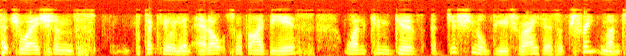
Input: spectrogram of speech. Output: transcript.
situations, particularly in adults with IBS, one can give additional butyrate as a treatment,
